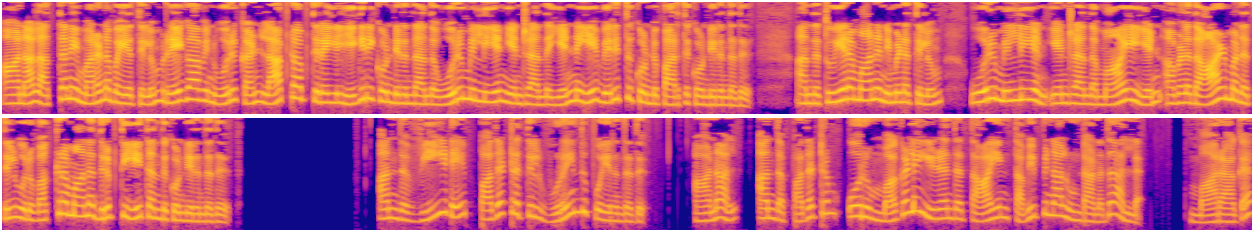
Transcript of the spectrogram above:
ஆனால் அத்தனை மரண பயத்திலும் ரேகாவின் ஒரு கண் லேப்டாப் திரையில் எகிரிக் கொண்டிருந்த அந்த ஒரு மில்லியன் என்ற அந்த எண்ணையே வெறித்துக் கொண்டு பார்த்து கொண்டிருந்தது. அந்த துயரமான நிமிடத்திலும் ஒரு மில்லியன் என்ற அந்த மாய எண் அவளது ஆழ்மனத்தில் ஒரு வக்கிரமான திருப்தியை தந்து கொண்டிருந்தது. அந்த வீடே பதற்றத்தில் உறைந்து போயிருந்தது. ஆனால் அந்த பதற்றம் ஒரு மகளை இழந்த தாயின் தவிப்பினால் உண்டானது அல்ல. மாறாக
